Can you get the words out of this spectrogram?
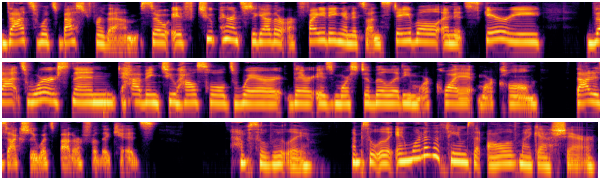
that's what's best for them. So if two parents together are fighting and it's unstable and it's scary, that's worse than having two households where there is more stability, more quiet, more calm. That is actually what's better for the kids. Absolutely. Absolutely. And one of the themes that all of my guests share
